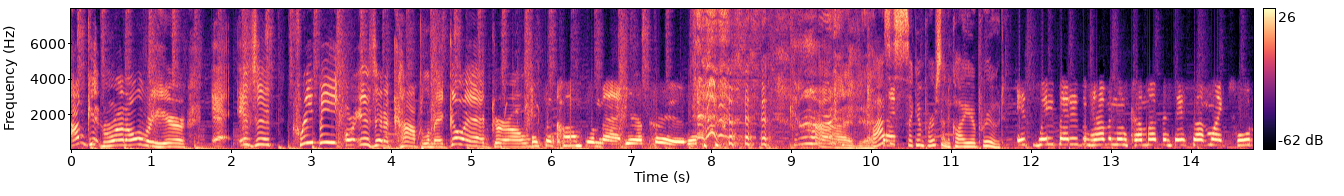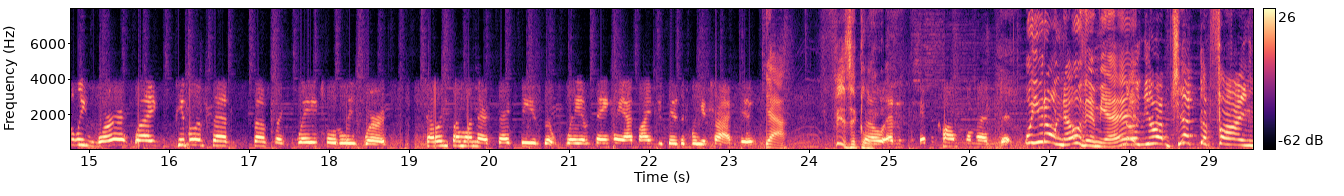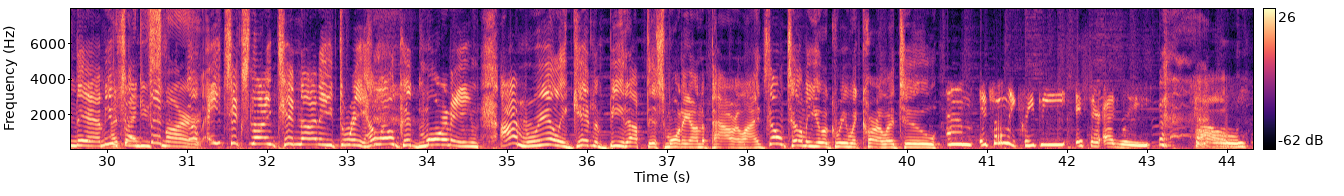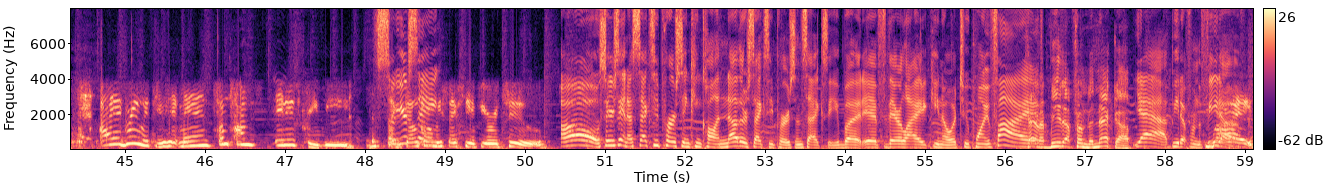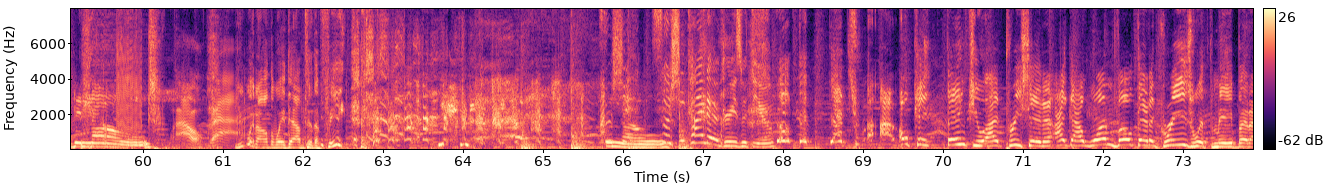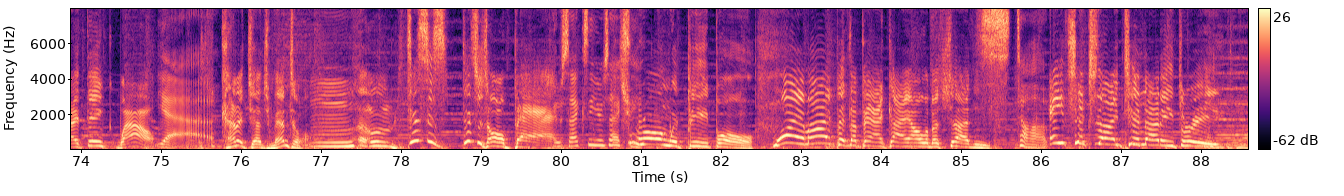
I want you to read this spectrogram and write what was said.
I'm getting run over here. Eh, is it creepy or is it a compliment? Go ahead, girl. It's a compliment. You're a prude. God. Wow, that's the second person to call you a prude. it's way better than having them come up and say something like totally worse. Like people have said stuff like way totally worse. Telling someone they're sexy is the way of saying, "Hey, I find you physically attractive." Yeah. Physically. So and it's a compliment. That, Well, you don't know them yet. No, you're objectifying them. You I find you phys- smart. No, 869-1093. Hello, good morning. I'm really getting beat up this morning on the power lines. Don't tell me you agree with Carla, too. Um, it's only creepy if they're ugly. So I agree with you, Hitman. Sometimes it is creepy. So Like, you're don't call me sexy if you're a two. Oh, so you're saying a sexy person can call another sexy person sexy, but if they're like, you know, a 2.5, Kind of beat up from the neck up. yeah, beat up from the feet up. Right? Then no. Wow. You went all the way down to the feet. no. So she kind of agrees with you. Oh, that, that's uh, okay. Thank you. I appreciate it. I got one vote that agrees with me, but I think, wow, Yeah. kind of judgmental. Uh, this is this is all bad. You're sexy, you're sexy. What's wrong with people? Why am I been the bad guy all of a sudden? Stop. 869 1093.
